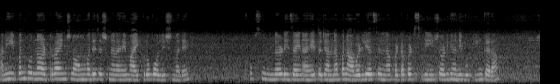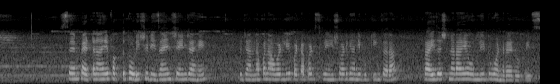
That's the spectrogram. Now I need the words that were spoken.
आणि ही पण पूर्ण अठरा इंच लॉंगमध्येच असणार आहे मायक्रो पॉलिशमध्ये खूप सुंदर डिझाईन आहे. तर ज्यांना पण आवडली असेल ना पटापट स्क्रीनशॉट घ्या आणि बुकिंग करा. सेम पॅटर्न आहे. फक्त थोडीशी डिझाईन चेंज आहे. तर ज्यांना पण आवडली पटापट स्क्रीनशॉट घ्या आणि बुकिंग करा. प्राईज असणार आहे ओन्ली टू हंड्रेड रुपीज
